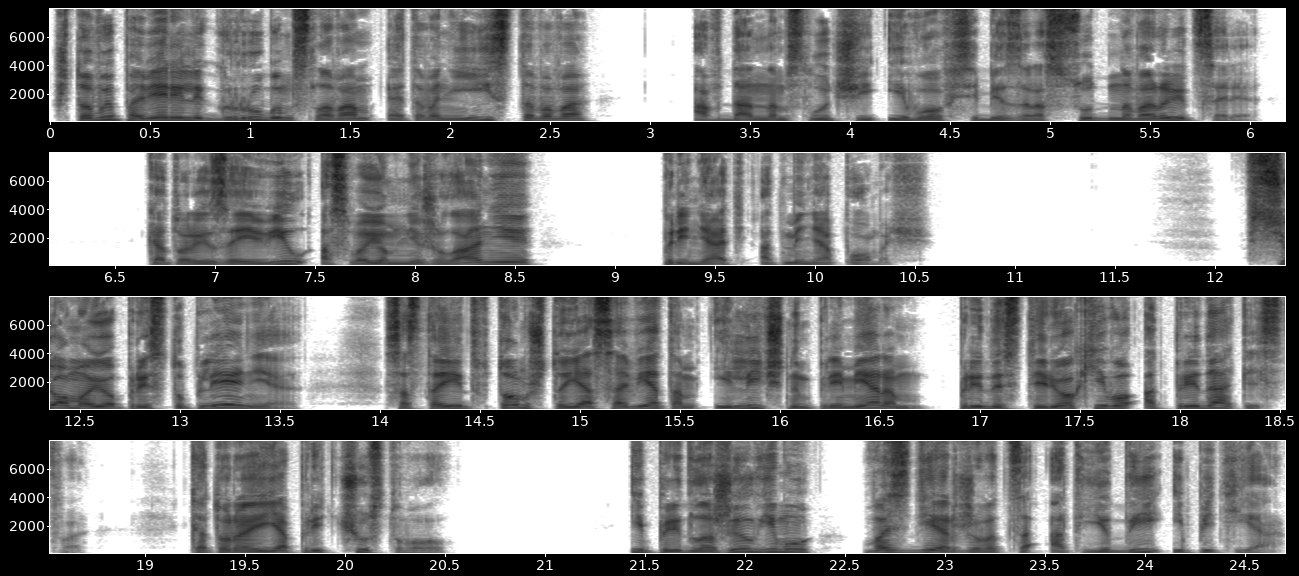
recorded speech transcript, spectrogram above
что вы поверили грубым словам этого неистового, а в данном случае и вовсе безрассудного рыцаря, который заявил о своем нежелании принять от меня помощь. Все мое преступление состоит в том, что я советом и личным примером предостерег его от предательства, которое я предчувствовал, и предложил ему воздерживаться от еды и питья.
